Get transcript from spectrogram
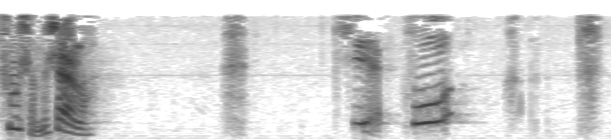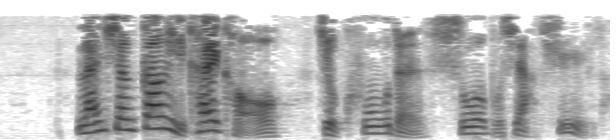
出什么事了？”姐夫。兰香刚一开口，就哭的说不下去了。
